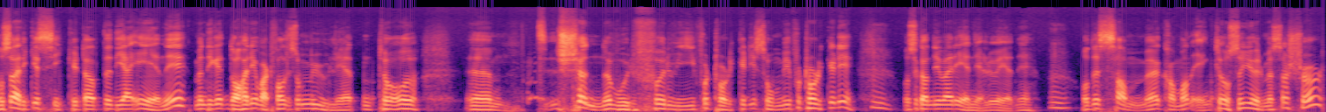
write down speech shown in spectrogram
Og så er det ikke sikkert at de er enig, men de, da har de i hvert fall liksom muligheten til å t- skjønne hvorfor vi fortolker de som vi fortolker de. Og så kan de være enige eller uenige. Og det samme kan man egentlig også gjøre med seg sjøl.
